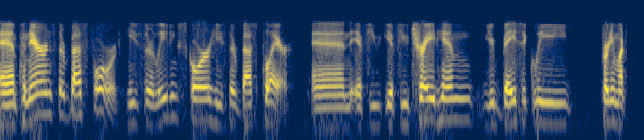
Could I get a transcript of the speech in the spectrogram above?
And Panarin's their best forward. He's their leading scorer. He's their best player. And if you if you trade him, you're basically pretty much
